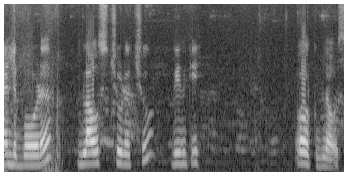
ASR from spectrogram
అండ్ బోర్డర్ బ్లౌజ్ చూడొచ్చు. దీనికి వర్క్ బ్లౌజ్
